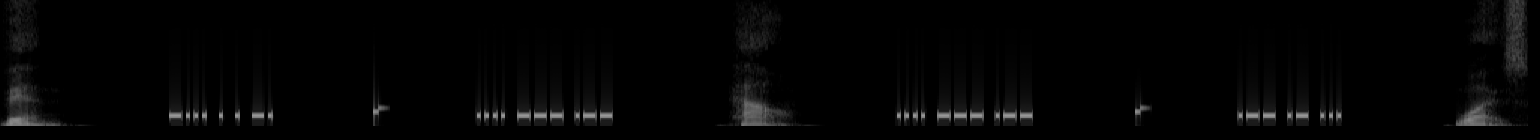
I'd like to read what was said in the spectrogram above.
Vin. How? Was.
